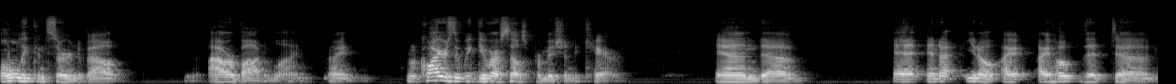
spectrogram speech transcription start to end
only concerned about you know, our bottom line, right? Requires that we give ourselves permission to care, and uh, and, and you know I I hope that uh,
